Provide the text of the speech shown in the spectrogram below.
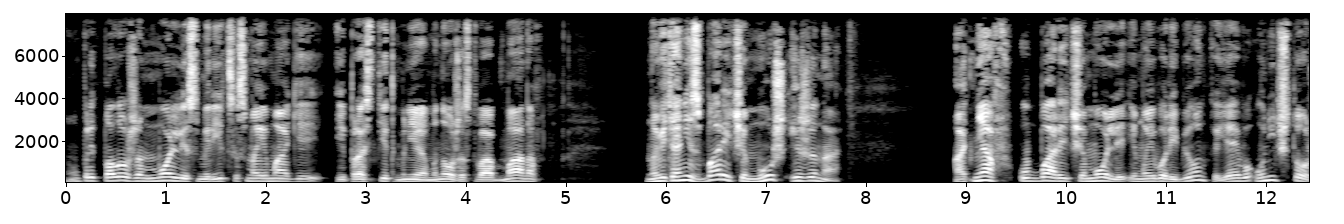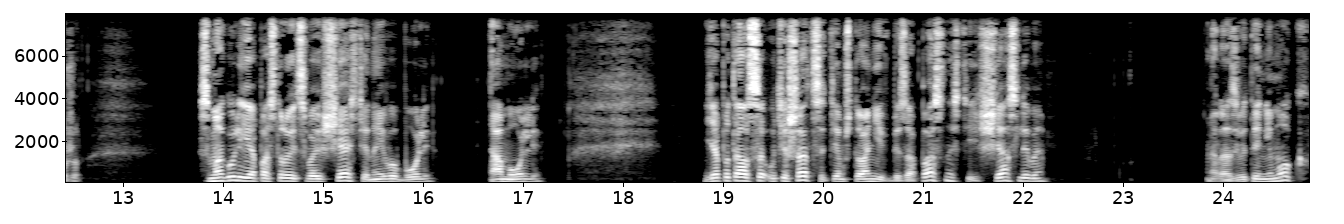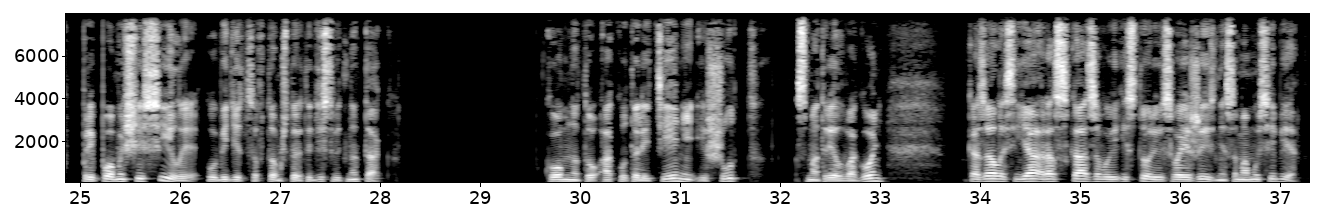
Ну, предположим, Молли смирится с моей магией и простит мне множество обманов, но ведь они с Баричем муж и жена. Отняв у Барича Молли и моего ребенка, я его уничтожу. Смогу ли я построить свое счастье на его боли? А Молли? Я пытался утешаться тем, что они в безопасности и счастливы. Разве ты не мог при помощи силы убедиться в том, что это действительно так? Комнату окутали тени, и Шут смотрел в огонь. Казалось, я рассказываю историю своей жизни самому себе.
